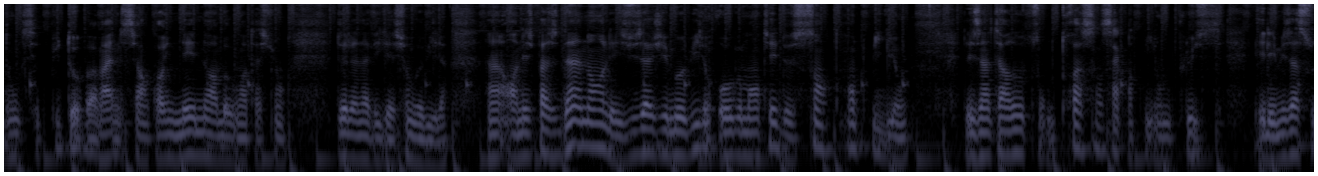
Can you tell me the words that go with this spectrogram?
Donc c'est plutôt pas mal, c'est encore une énorme augmentation de la navigation mobile. Hein, en espace d'un an, les usagers mobiles ont augmenté de 130 millions. Les internautes sont 350 millions de plus et les médias,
